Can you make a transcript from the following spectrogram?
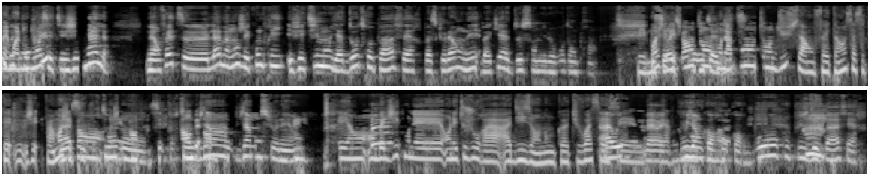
mais moi non pour moi c'était génial. Mais en fait, euh, là maintenant j'ai compris. Effectivement, il y a d'autres pas à faire parce que là on est baqué à 200 000 euros d'emprunt. Mais moi, j'avais pas entendu, on n'a pas entendu ça en fait. Hein. Ça c'était, enfin moi j'ai pas, pourtant, c'est pourtant bien, bien mentionné. Hein. Et en, en, Belgique, on est on est toujours à, à 10 ans, donc euh, tu vois, c'est ah oui, bah ouais. oui encore encore beaucoup plus de pas à faire.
